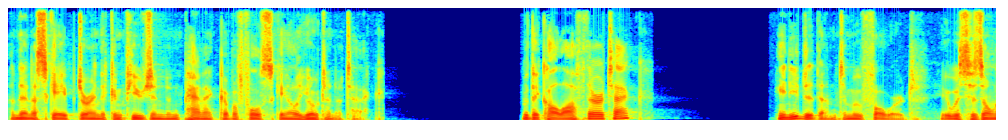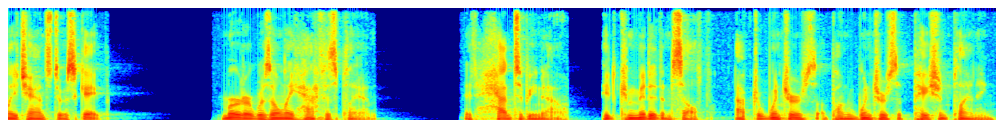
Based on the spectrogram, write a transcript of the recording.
and then escape during the confusion and panic of a full scale Jotun attack. Would they call off their attack? He needed them to move forward. It was his only chance to escape. Murder was only half his plan. It had to be now. He'd committed himself after winters upon winters of patient planning,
